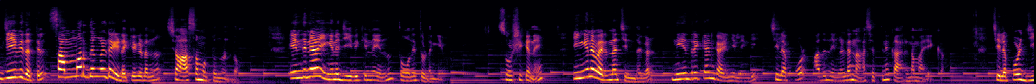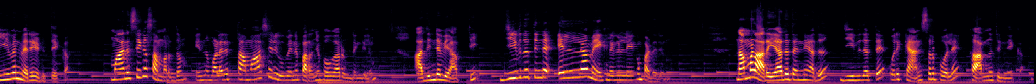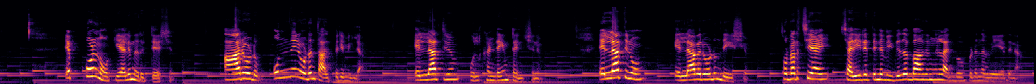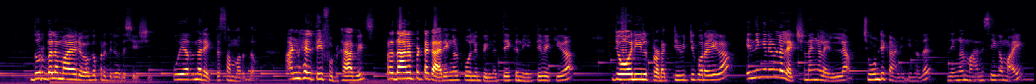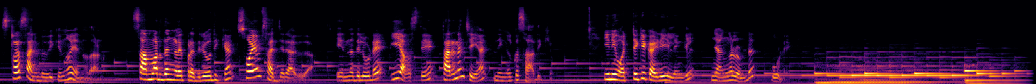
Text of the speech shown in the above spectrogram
ജീവിതത്തിൽ സമ്മർദ്ദങ്ങളുടെ ഇടയ്ക്ക് കിടന്ന് ശ്വാസം മുട്ടുന്നുണ്ടോ? എന്തിനാ ഇങ്ങനെ ജീവിക്കുന്നതെന്ന് തോന്നി തുടങ്ങിയോ? സൂക്ഷിക്കണേ ഇങ്ങനെ വരുന്ന ചിന്തകൾ നിയന്ത്രിക്കാൻ കഴിഞ്ഞില്ലെങ്കിൽ ചിലപ്പോൾ അത് നിങ്ങളുടെ നാശത്തിന് കാരണമായേക്കാം. ചിലപ്പോൾ ജീവൻ വരെ എടുത്തേക്കാം. മാനസിക സമ്മർദ്ദം എന്ന് വളരെ തമാശ രൂപേണ പറഞ്ഞു പോകാറുണ്ടെങ്കിലും അതിന്റെ വ്യാപ്തി ജീവിതത്തിന്റെ എല്ലാ മേഖലകളിലേക്കും പടരുന്നു. നമ്മൾ അറിയാതെ തന്നെ അത് ജീവിതത്തെ ഒരു ക്യാൻസർ പോലെ കാർന്നു തിന്നേക്കാം. എപ്പോൾ നോക്കിയാലും ഇറിറ്റേഷൻ ആരോടും ഒന്നിനോടും താല്പര്യമില്ല. എല്ലാത്തിനും ഉത്കണ്ഠയും ടെൻഷനും എല്ലാത്തിനും എല്ലാവരോടും ദേഷ്യം. തുടർച്ചയായി ശരീരത്തിന്റെ വിവിധ ഭാഗങ്ങളിൽ അനുഭവപ്പെടുന്ന വേദന. ദുർബലമായ രോഗപ്രതിരോധ ശേഷി. ഉയർന്ന രക്തസമ്മർദ്ദം. അൺഹെൽത്തി ഫുഡ് ഹാബിറ്റ്സ് പ്രധാനപ്പെട്ട കാര്യങ്ങൾ പോലും പിന്നത്തേക്ക് നീട്ടിവെക്കുക. ജോലിയിൽ പ്രൊഡക്ടിവിറ്റി കുറയുക എന്നിങ്ങനെയുള്ള ലക്ഷണങ്ങളെല്ലാം ചൂണ്ടിക്കാണിക്കുന്നത് നിങ്ങൾ മാനസികമായി സ്ട്രെസ് അനുഭവിക്കുന്നു എന്നതാണ്. സമ്മർദ്ദങ്ങളെ പ്രതിരോധിക്കാൻ സ്വയം സജ്ജരാകുക എന്നതിലൂടെ ഈ അവസ്ഥയെ തരണം ചെയ്യാൻ നിങ്ങൾക്ക് സാധിക്കും. ഇനി ഒറ്റയ്ക്ക് കഴിയില്ലെങ്കിൽ ഞങ്ങളുണ്ട് കൂടെ.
